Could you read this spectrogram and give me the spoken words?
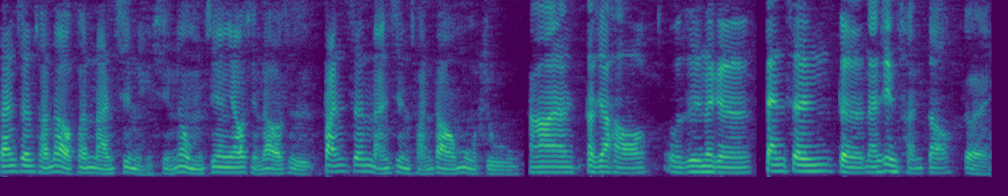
单身传道有分男性、女性。那我们今天邀请到的是单身男性传道木珠。啊，大家好，我是那个单身的男性传道。对，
